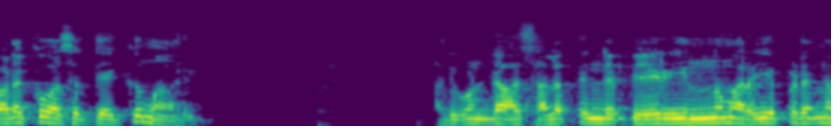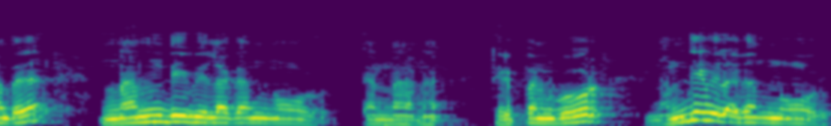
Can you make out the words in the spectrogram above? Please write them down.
വടക്ക് വശത്തേക്ക് മാറി. അതുകൊണ്ട് ആ സ്ഥലത്തിന്റെ പേര് ഇന്നും അറിയപ്പെടുന്നത് നന്ദി വിലകന്നൂർ എന്നാണ്. തിരുപ്പൻകൂർ നന്ദി വിലകന്നൂർ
